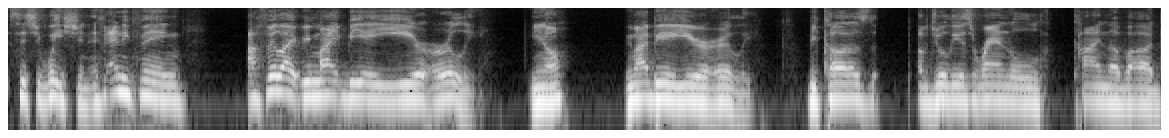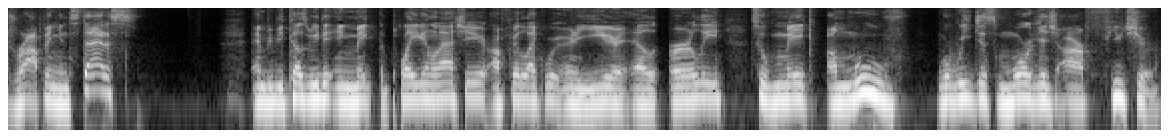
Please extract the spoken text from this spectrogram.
situation. If anything, I feel like we might be a year early. You know, we might be a year early because of Julius Randle kind of uh, dropping in status. And because we didn't make the play in last year, I feel like we're in a year early to make a move where we just mortgage our future.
